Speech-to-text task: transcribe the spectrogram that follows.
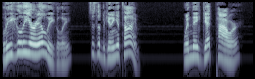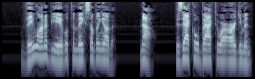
legally or illegally, since the beginning of time. When they get power, they want to be able to make something of it. Now, does that go back to our argument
